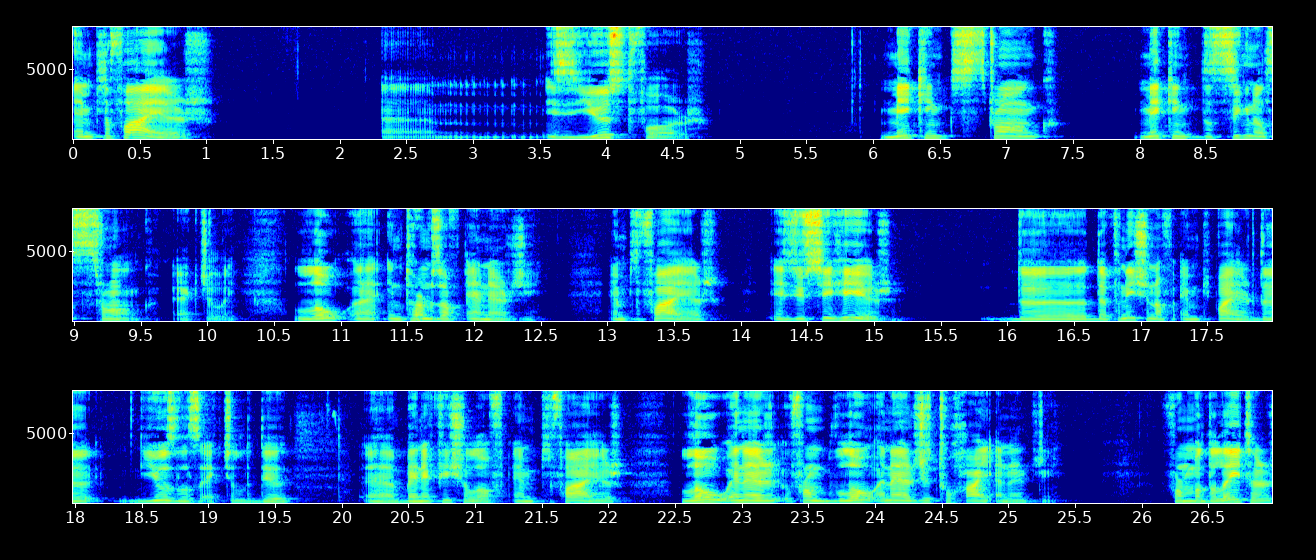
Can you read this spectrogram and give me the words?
Amplifier um, is used for making strong, making the signal strong actually, low uh, in terms of energy. Amplifier, as you see here, the definition of amplifier, the useless actually, the uh, beneficial of amplifier low energy from low energy to high energy. For modulator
